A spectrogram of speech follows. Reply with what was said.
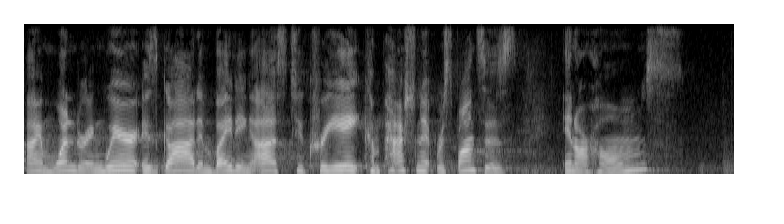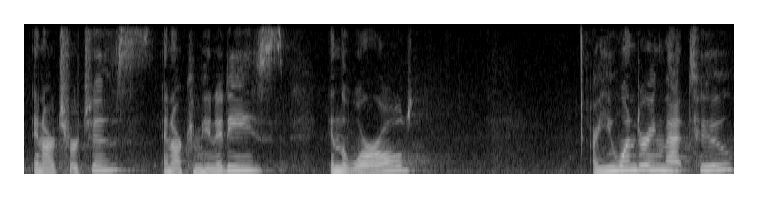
I am wondering where is God inviting us to create compassionate responses in our homes, in our churches, in our communities, in the world? Are you wondering that too?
